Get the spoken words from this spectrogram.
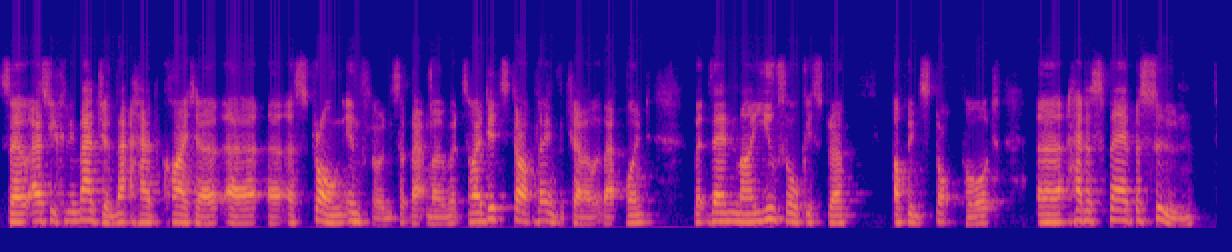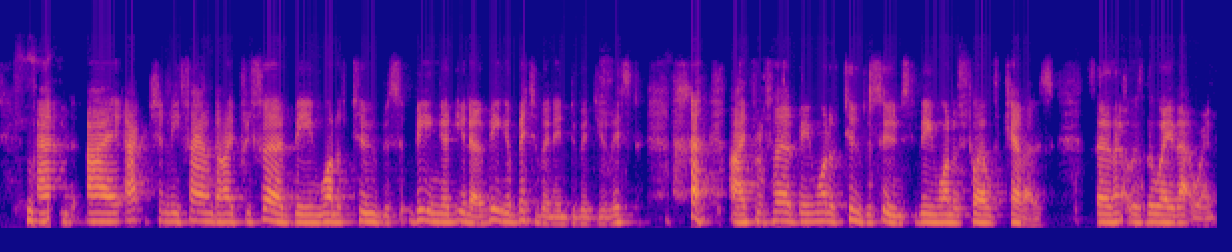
So as you can imagine, that had quite a, a, a, strong influence at that moment. So I did start playing the cello at that point, but then my youth orchestra up in Stockport uh, had a spare bassoon. And I actually found I preferred being one of two, being a, you know, being a bit of an individualist. I preferred being one of two bassoons to being one of 12 cellos. So that was the way that went.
